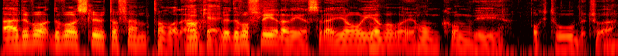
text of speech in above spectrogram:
Nej det var, det var slutet av 15 var det. Okej. Det var flera resor där. Jag och Eva Mm. var i Hongkong vid oktober tror jag.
